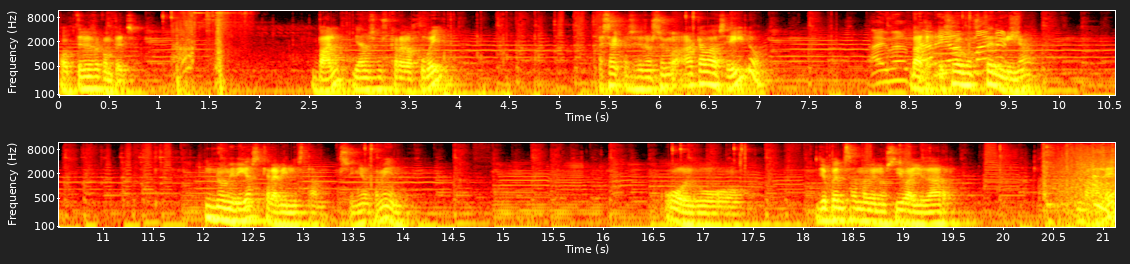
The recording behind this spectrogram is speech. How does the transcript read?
Obtener recompensa. Vale, ya nos hemos cargado a sea, Se nos acaba ese hilo. Vale, eso hemos terminado. No me digas que ahora viene esta señor también. Uy, bu- yo pensando que nos iba a ayudar. Vale.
